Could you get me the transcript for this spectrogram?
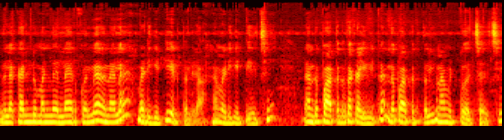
இதில் கல் மண் எல்லாம் இருக்கும் இல்லை அதனால் வடிகட்டி எடுத்துடலாம். நான் வடிகட்டி வச்சு அந்த பாத்திரத்தை கழுவிட்டு அந்த பாத்திரத்தில் நான் விட்டு வச்சாச்சு.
